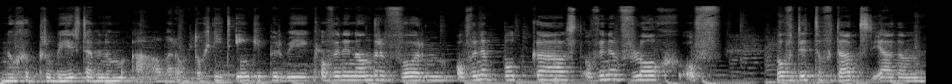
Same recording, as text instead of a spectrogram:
nog geprobeerd hebben om, ah, waarom toch niet één keer per week, of in een andere vorm, of in een podcast, of in een vlog, of, of dit of dat. Ja, dan,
